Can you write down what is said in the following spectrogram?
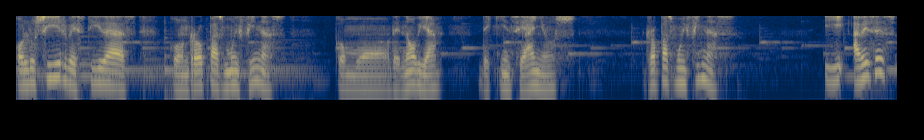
o lucir vestidas con ropas muy finas, como de novia, de 15 años, ropas muy finas. Y a veces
